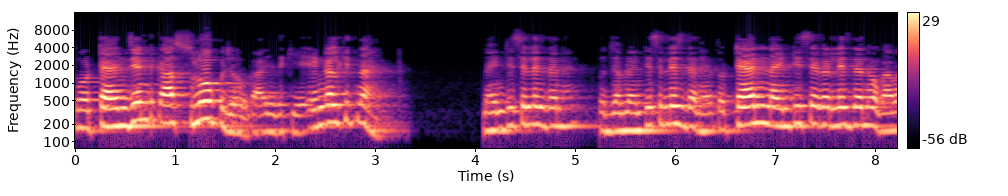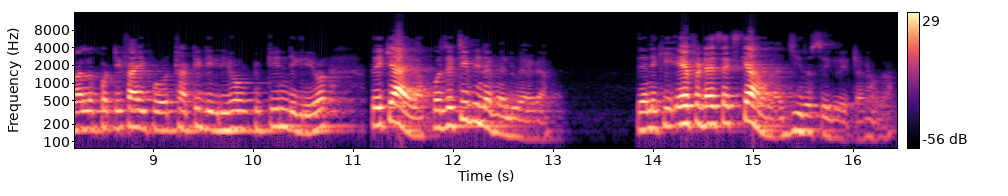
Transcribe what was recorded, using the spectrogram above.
तो टेंजेंट का स्लोप जो होगा, ये देखिए एंगल कितना है? 90 से लेस देन है। तो जब 90 से लेस देन है तो 10 90 से अगर लेस देन होगा, मान लो 45 हो 30 डिग्री हो 15 डिग्री हो तो ये क्या आएगा? पॉजिटिव ही ना वैल्यू आएगा। यानी कि एफ़ डैश एक्स क्या होगा? ज़ीरो से ग्रेटर होगा।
